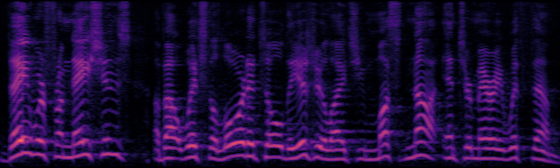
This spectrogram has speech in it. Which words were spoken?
They were from nations about which the Lord had told the Israelites, You must not intermarry with them,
